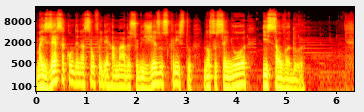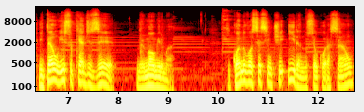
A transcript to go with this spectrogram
mas essa condenação foi derramada sobre Jesus Cristo, nosso Senhor e Salvador. Então, isso quer dizer, meu irmão, minha irmã, que quando você sentir ira no seu coração,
